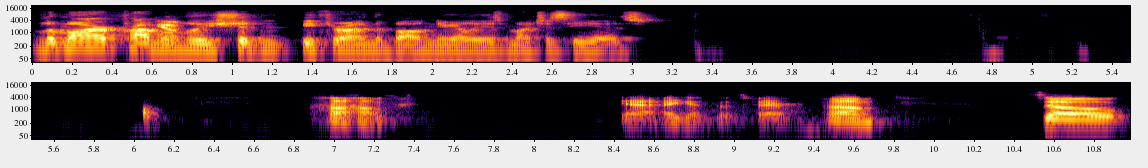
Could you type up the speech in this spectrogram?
Lamar probably shouldn't be throwing the ball nearly as much as he is. Um, yeah, I guess that's fair. Um, so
